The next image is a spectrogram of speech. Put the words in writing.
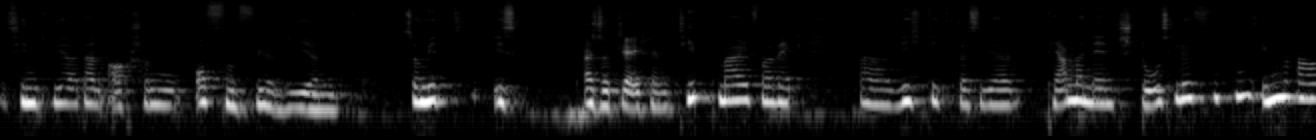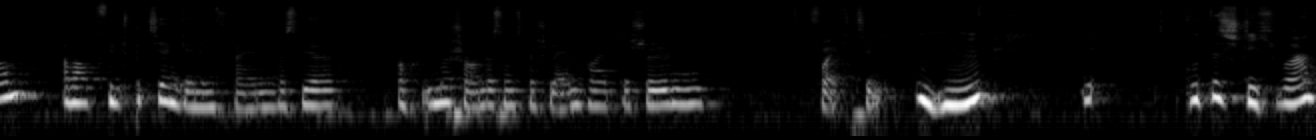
sind wir dann auch schon offen für Viren. Somit ist also gleich ein Tipp mal vorweg, äh, wichtig, dass wir permanent Stoßlüften im Raum, aber auch viel spazieren gehen im Freien, dass wir auch immer schauen, dass unsere Schleimhäute schön feucht sind. Mhm. Gutes Stichwort,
